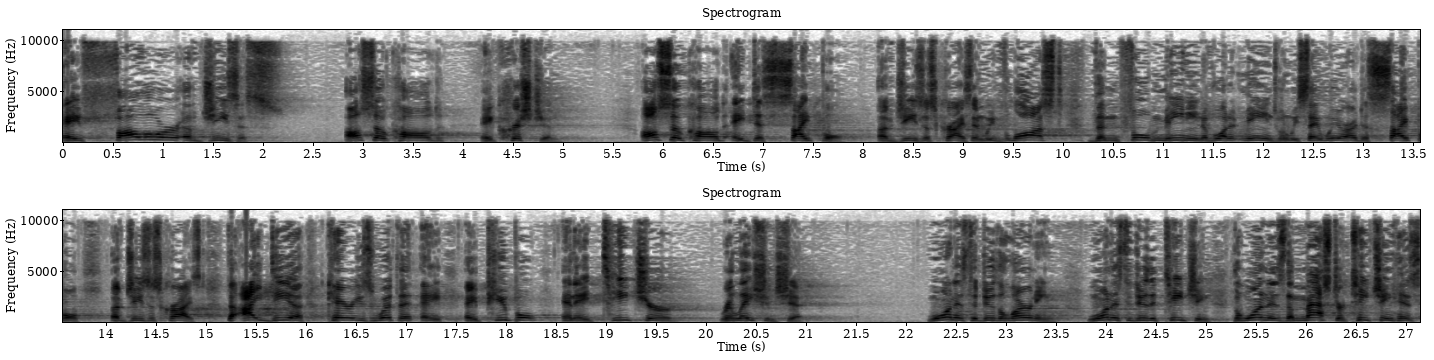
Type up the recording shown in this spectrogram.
A follower of Jesus, also called a Christian, also called a disciple of Jesus Christ. And we've lost the full meaning of what it means when we say we are a disciple of Jesus Christ. The idea carries with it a, a pupil and a teacher relationship. One is to do the learning, one is to do the teaching. The one is the master teaching his,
